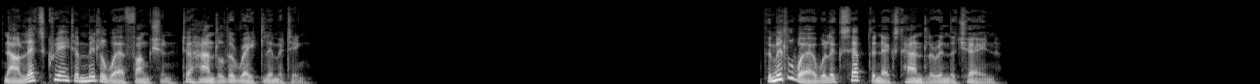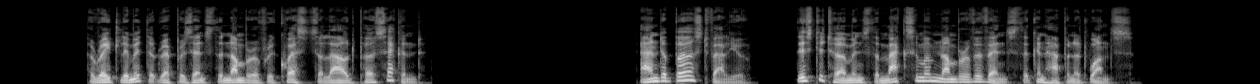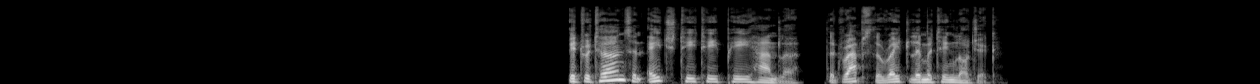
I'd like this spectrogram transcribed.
Now let's create a middleware function to handle the rate limiting. The middleware will accept the next handler in the chain. A rate limit that represents the number of requests allowed per second. And a burst value this determines the maximum number of events that can happen at once. It returns an HTTP handler that wraps the rate limiting logic.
